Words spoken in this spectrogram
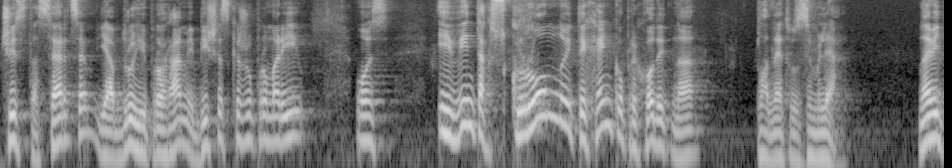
чиста серцем. Я в другій програмі більше скажу про Марію. Ось. І він так скромно і тихенько приходить на планету Земля. Навіть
